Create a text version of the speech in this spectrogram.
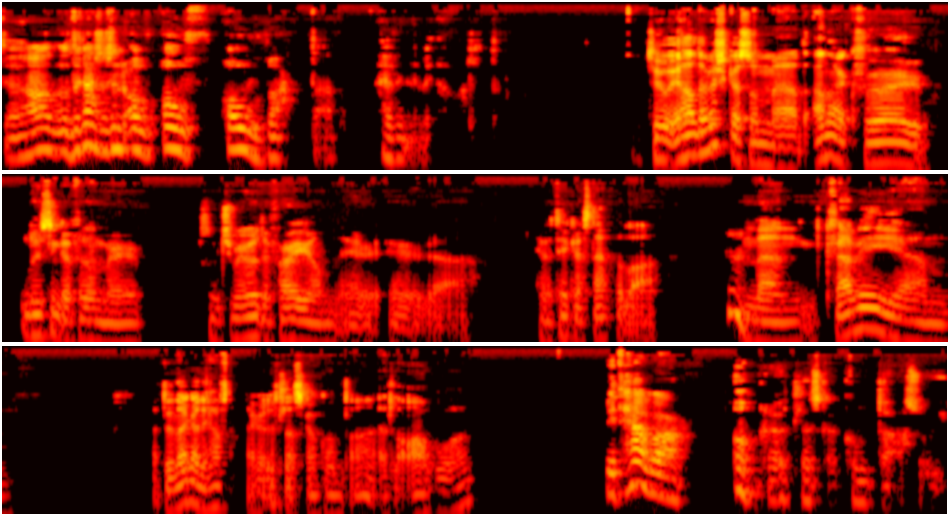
Ja, det kanske syns ovvanta även med allt. Så jag hade viska som att andra kvar losing filmer som Jimmy Ruther er, är är inte tagit stämpel av. Men kvar vi ehm Att du nägande haft några utländska konta eller AH? Vi har några utländska konta alltså i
